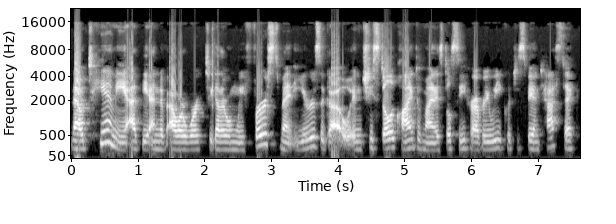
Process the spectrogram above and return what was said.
Now, Tammy, at the end of our work together when we first met years ago, and she's still a client of mine, I still see her every week, which is fantastic.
